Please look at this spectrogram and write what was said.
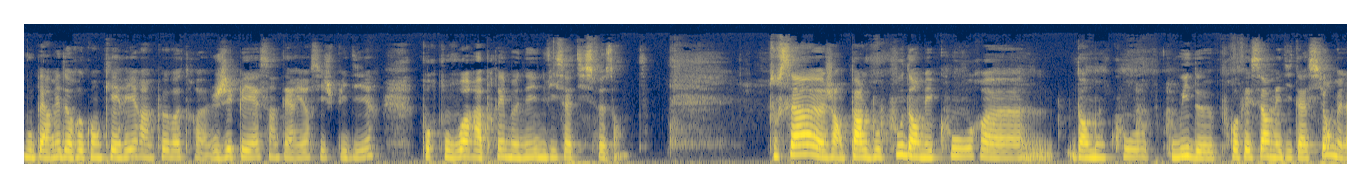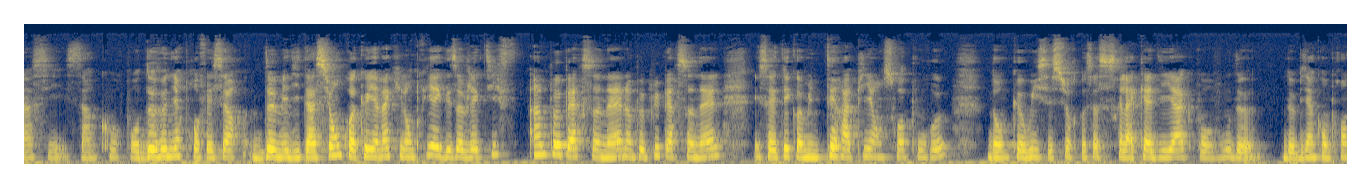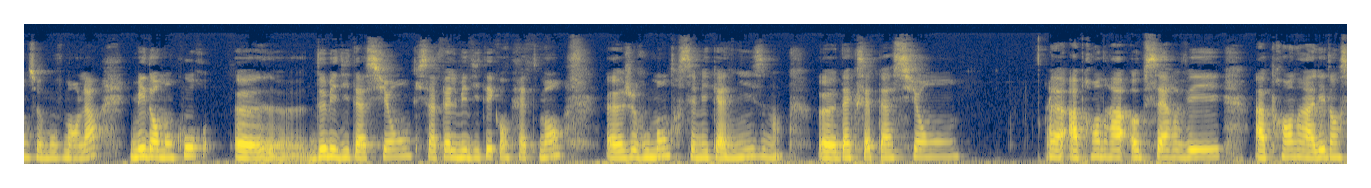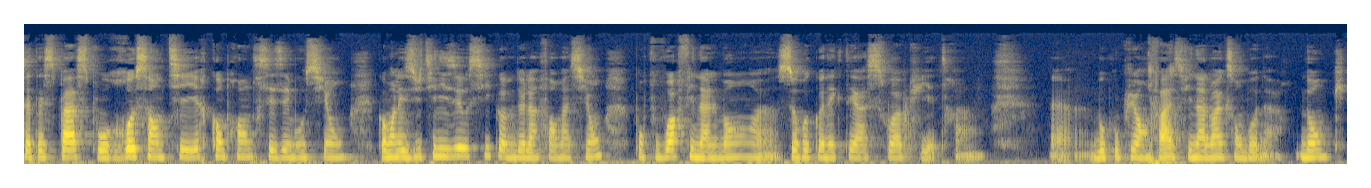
vous permet de reconquérir un peu votre GPS intérieur, si je puis dire, pour pouvoir après mener une vie satisfaisante. Tout ça, euh, j'en parle beaucoup dans mes cours, euh, dans mon cours, oui, de professeur méditation, mais là, c'est un cours pour devenir professeur de méditation, quoique il y en a qui l'ont pris avec des objectifs un peu personnels, un peu plus personnels, et ça a été comme une thérapie en soi pour eux. Donc euh, oui, c'est sûr que ça, ce serait la Cadillac pour vous de, bien comprendre ce mouvement-là. Mais dans mon cours de méditation qui s'appelle Méditer concrètement, je vous montre ces mécanismes d'acceptation, euh, apprendre à observer, apprendre à aller dans cet espace pour ressentir, comprendre ses émotions, comment les utiliser aussi comme de l'information pour pouvoir finalement euh, se reconnecter à soi puis être euh, beaucoup plus en phase finalement avec son bonheur. Donc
